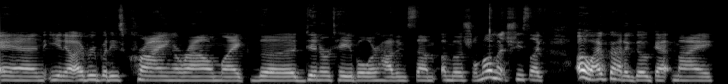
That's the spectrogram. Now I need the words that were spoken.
and you know everybody's crying around like the dinner table or having some emotional moment, she's like, "Oh, I've got to go get my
